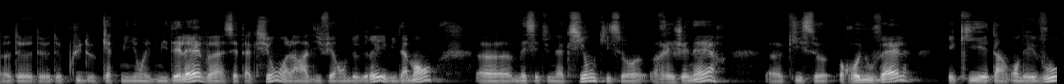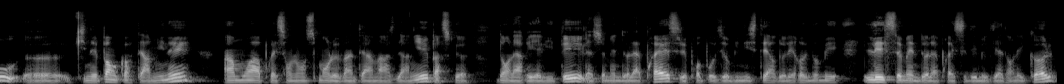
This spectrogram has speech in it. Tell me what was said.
euh, de, plus de 4 millions et demi d'élèves à cette action, alors à différents degrés évidemment, euh, mais c'est une action qui se régénère, euh, qui se renouvelle et qui est un rendez-vous qui n'est pas encore terminé un mois après son lancement le 21 mars dernier, parce que dans la réalité, la semaine de la presse, j'ai proposé au ministère de les renommer les semaines de la presse et des médias dans l'école,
